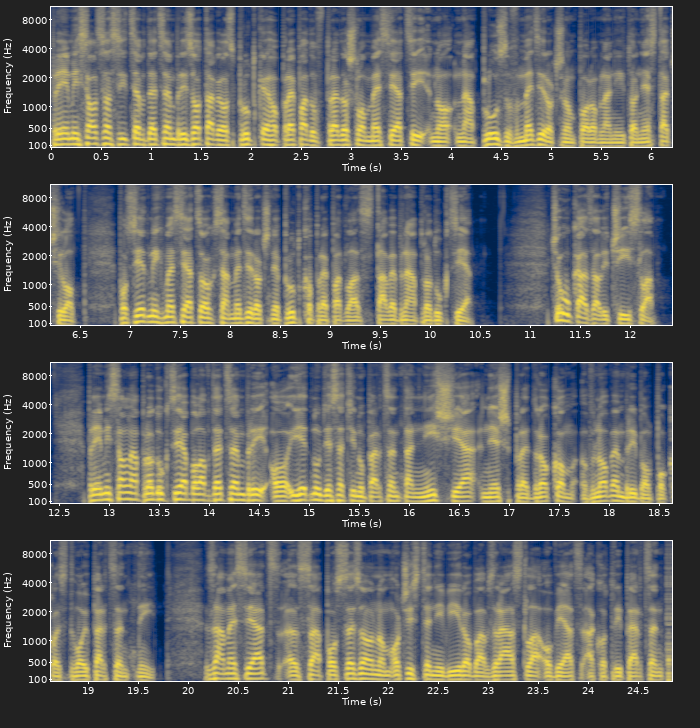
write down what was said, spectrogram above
Priemysel sa síce v decembri zotavil z prudkého prepadu v predošlom mesiaci, no na plus v medziročnom porovnaní to nestačilo. Po 7 mesiacoch sa medziročne prudko prepadla stavebná produkcia. Čo ukázali čísla? Priemyselná produkcia bola v decembri o 1 desatinu percenta nižšia než pred rokom. V novembri bol pokles dvojpercentný. Za mesiac sa po sezónnom očistení výroba vzrástla o viac ako 3%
